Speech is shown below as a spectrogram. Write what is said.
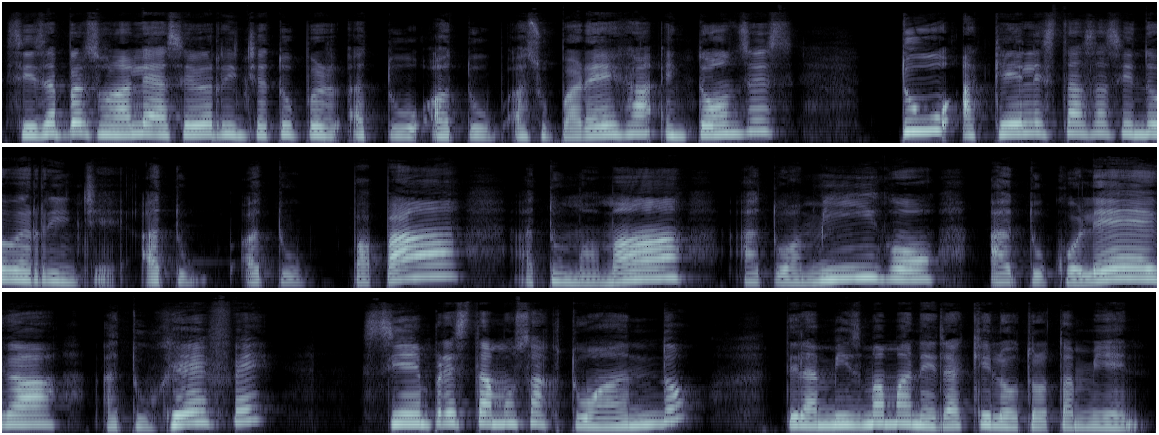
Si esa persona le hace berrinche a tu, a tu, a tu, a su pareja, entonces tú a qué le estás haciendo berrinche? A tu, a tu papá, a tu mamá, a tu amigo, a tu colega, a tu jefe. Siempre estamos actuando de la misma manera que el otro también,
